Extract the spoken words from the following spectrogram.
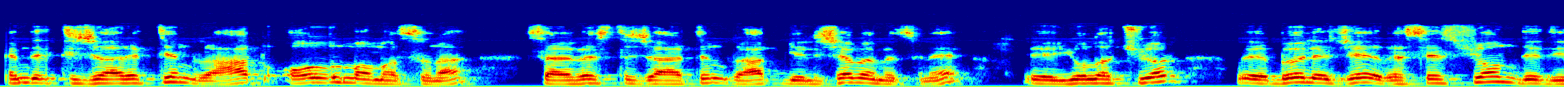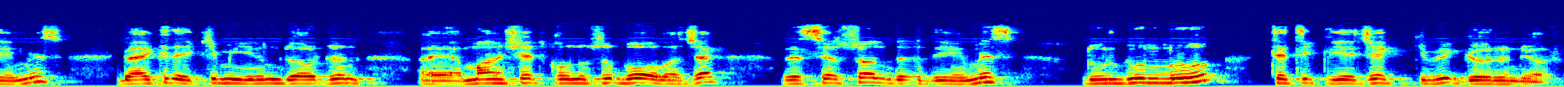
hem de ticaretin rahat olmamasına, serbest ticaretin rahat gelişememesine e, yol açıyor. Ve böylece resesyon dediğimiz belki de 2024'ün e, manşet konusu bu olacak. Resesyon dediğimiz durgunluğu tetikleyecek gibi görünüyor.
